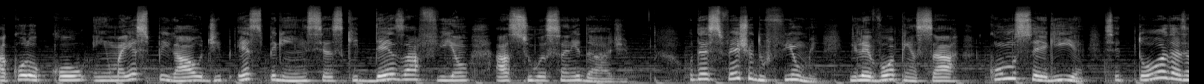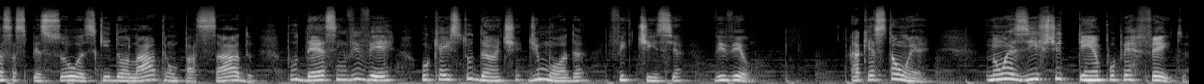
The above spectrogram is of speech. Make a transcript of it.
a colocou em uma espiral de experiências que desafiam a sua sanidade. O desfecho do filme me levou a pensar como seria se todas essas pessoas que idolatram o passado pudessem viver o que a estudante de moda fictícia viveu. A questão é: não existe tempo perfeito.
